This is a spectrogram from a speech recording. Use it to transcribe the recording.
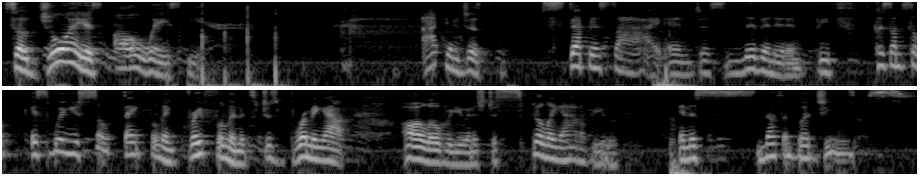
so joy is always here. I can just step inside and just live in it and be because I'm so it's where you're so thankful and grateful and it's just brimming out all over you and it's just spilling out of you and it's nothing but Jesus.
